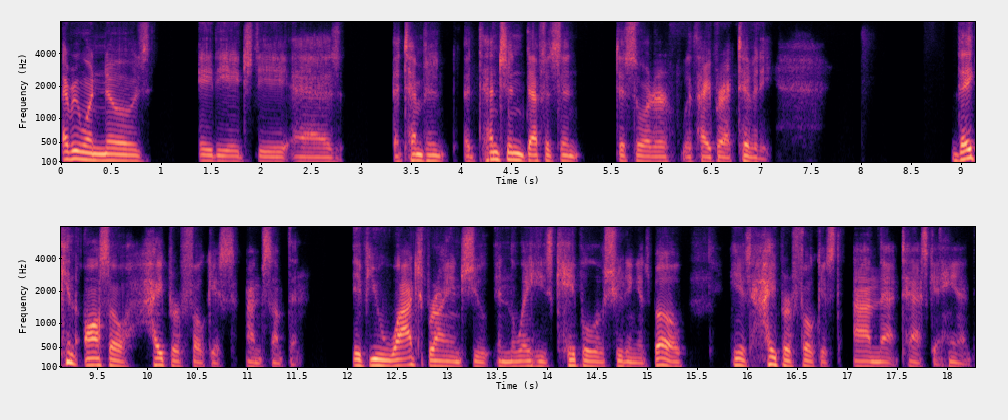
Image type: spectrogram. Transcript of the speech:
everyone knows ADHD as attention attention deficit disorder with hyperactivity. They can also hyper focus on something. If you watch Brian shoot and the way he's capable of shooting his bow, he is hyper focused on that task at hand.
